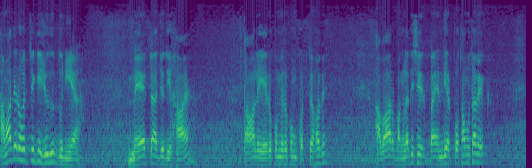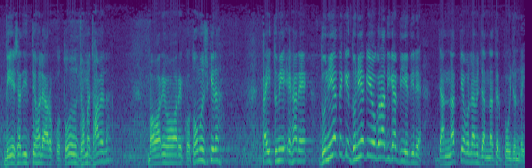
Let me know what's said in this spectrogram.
আমাদের হচ্ছে কি, শুধু দুনিয়া। মেয়েটা যদি হয়, তাহলে এরকম এরকম করতে হবে। আবার বাংলাদেশের বা ইন্ডিয়ার প্রথা মোতাবেক বিয়ে শাদী দিতে হলে আরও কত ঝমে ঝামেলা। বাবারে বাবারে, কত মুশকিলা। তাই তুমি এখানে দুনিয়া থেকে দুনিয়াকে অগ্রাধিকার দিয়ে দিলে। জান্নাতকে বলে আমি জান্নাতের প্রয়োজন নেই।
